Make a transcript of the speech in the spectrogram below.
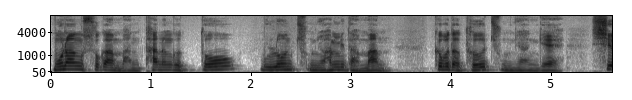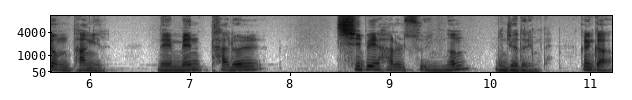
문항수가 많다는 것도 물론 중요합니다만 그보다 더 중요한 게 시험 당일 내 멘탈을 지배할 수 있는 문제들입니다. 그러니까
